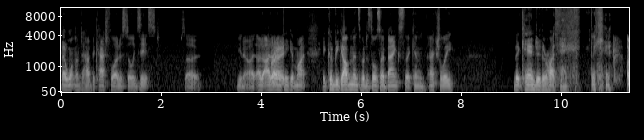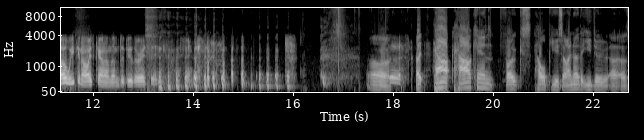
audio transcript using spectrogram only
they want them to have the cash flow to still exist. So, you know, I, I, I don't think it might. It could be governments, but it's also banks that can actually that can do the right thing. they can. Oh, we can always count on them to do the right thing. I think. Oh. Uh, how how can folks help you? So I know that you do a,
